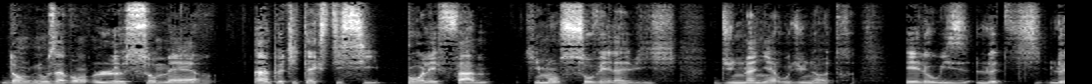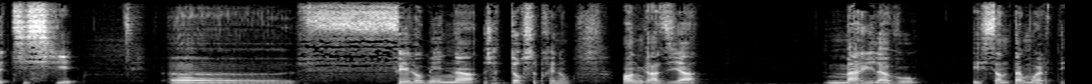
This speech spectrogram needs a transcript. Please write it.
Donc nous avons le sommaire, un petit texte ici pour les femmes qui m'ont sauvé la vie d'une manière ou d'une autre. Héloïse Le, euh, j'adore ce prénom, Angrazia, Marie Laveau et Santa Muerte.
